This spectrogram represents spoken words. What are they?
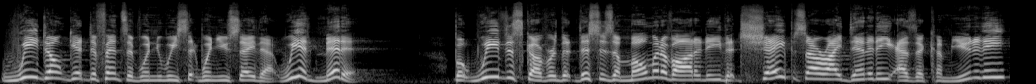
We don't get defensive when, we say, when you say that. We admit it. But we've discovered that this is a moment of oddity that shapes our identity as a community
